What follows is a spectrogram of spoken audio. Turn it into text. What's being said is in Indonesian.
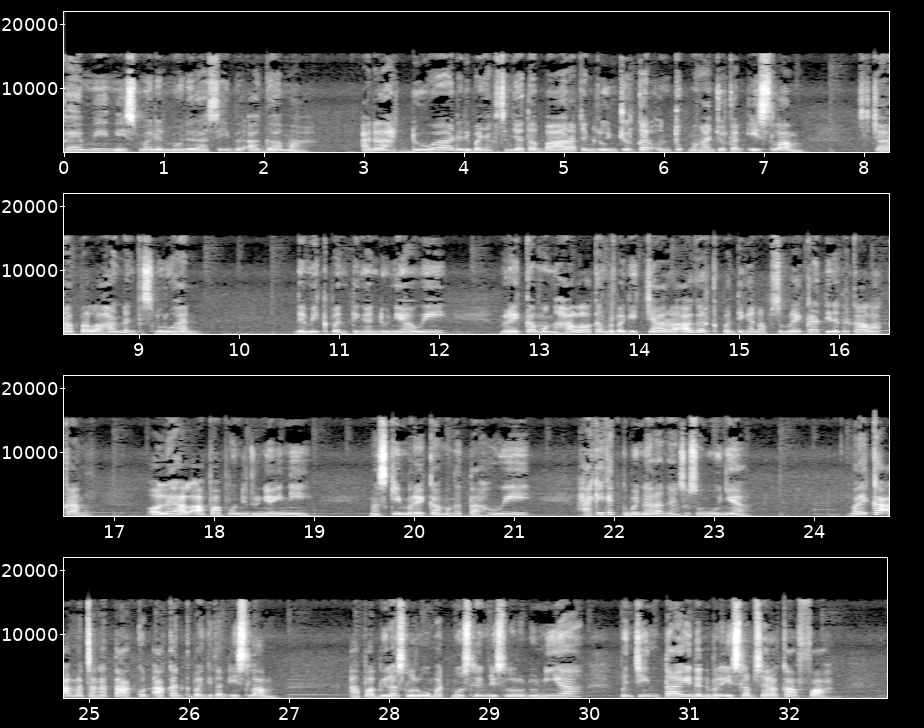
Feminisme dan moderasi beragama adalah dua dari banyak senjata barat yang diluncurkan untuk menghancurkan Islam secara perlahan dan keseluruhan. Demi kepentingan duniawi, mereka menghalalkan berbagai cara agar kepentingan nafsu mereka tidak terkalahkan oleh hal apa pun di dunia ini, meski mereka mengetahui hakikat kebenaran yang sesungguhnya. Mereka amat sangat takut akan kebangkitan Islam apabila seluruh umat muslim di seluruh dunia mencintai dan berislam secara kafah.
